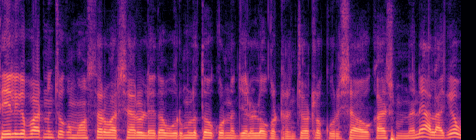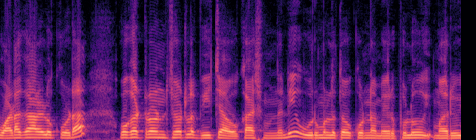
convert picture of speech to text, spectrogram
తేలికపాటి నుంచి ఒక మోస్తరు వర్షాలు లేదా ఉరుములతో కూడిన జిల్లాలో ఒకటి రెండు చోట్ల కురిసే అవకాశం ఉందని అలాగే వడగాళ్ళు కూడా ఒకటి రెండు చోట్ల వీచే అవకాశం ఉందని ఉరుములతో కూడిన మెరుపులు మరియు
